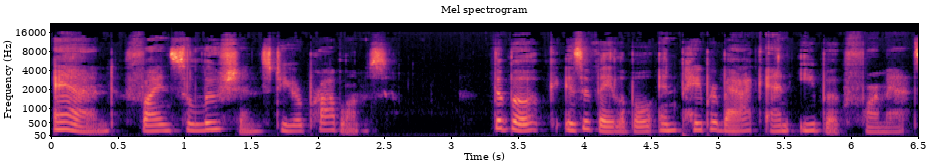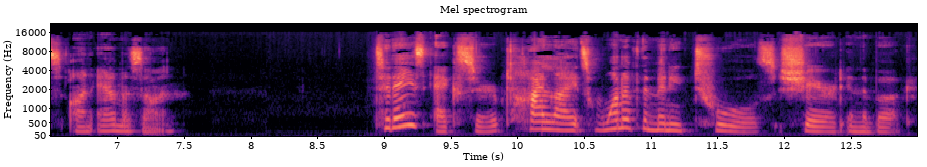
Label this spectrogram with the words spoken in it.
and find solutions to your problems. The book is available in paperback and ebook formats on Amazon. Today's excerpt highlights one of the many tools shared in the book.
